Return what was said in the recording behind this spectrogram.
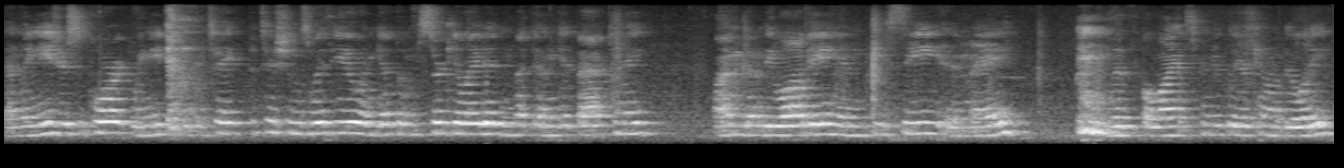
And we need your support. We need you to take petitions with you and get them circulated and, let, and get back to me. I'm going to be lobbying in DC in May with Alliance for Nuclear Accountability.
